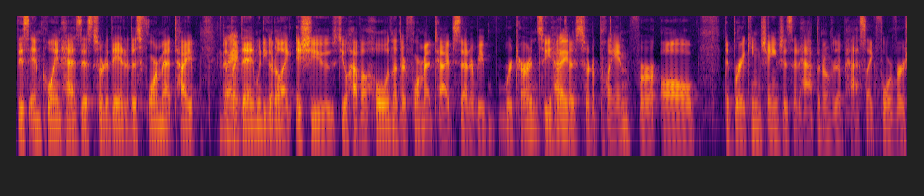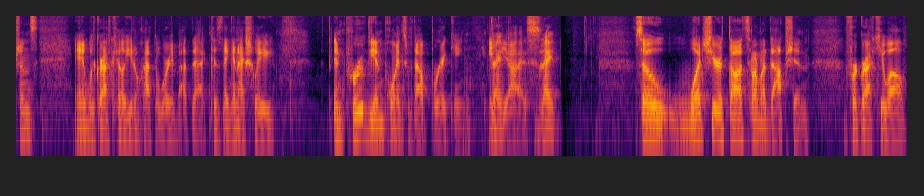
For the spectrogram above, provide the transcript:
this endpoint has this sort of data, this format type. But then when you go to like issues, you'll have a whole other format types that are being returned. So you have Right. to sort of plan for all the breaking changes that happen over the past like four versions. And with GraphQL, you don't have to worry about that because they can actually improve the endpoints without breaking Right. APIs. Right. So what's your thoughts on adoption for GraphQL?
